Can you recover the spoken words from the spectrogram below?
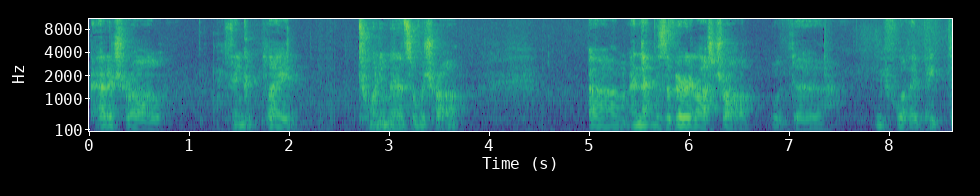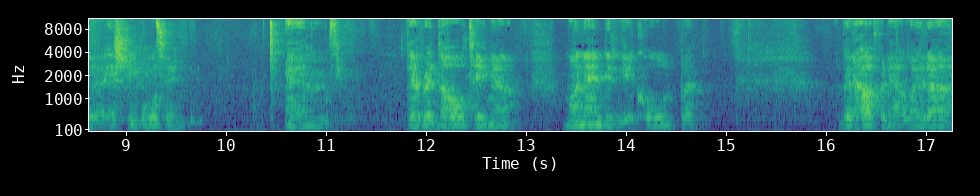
had a trial. I think I played twenty minutes of a trial, um, and that was the very last trial with the, before they picked the SG ball team. And they read the whole team out. My name didn't get called, but about half an hour later,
